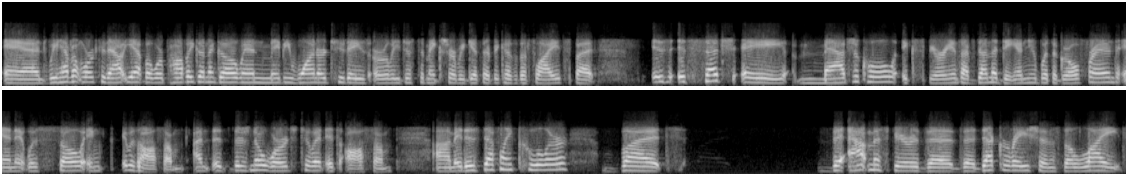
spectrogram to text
And we haven't worked it out yet, but we're probably going to go in maybe one or two days early just to make sure we get there because of the flights. But it's, it's such a magical experience. I've done the Danube with a girlfriend, and it was so it was awesome. It, there's no words to it. It's awesome. Um, it is definitely cooler, but the atmosphere, the the decorations, the lights.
